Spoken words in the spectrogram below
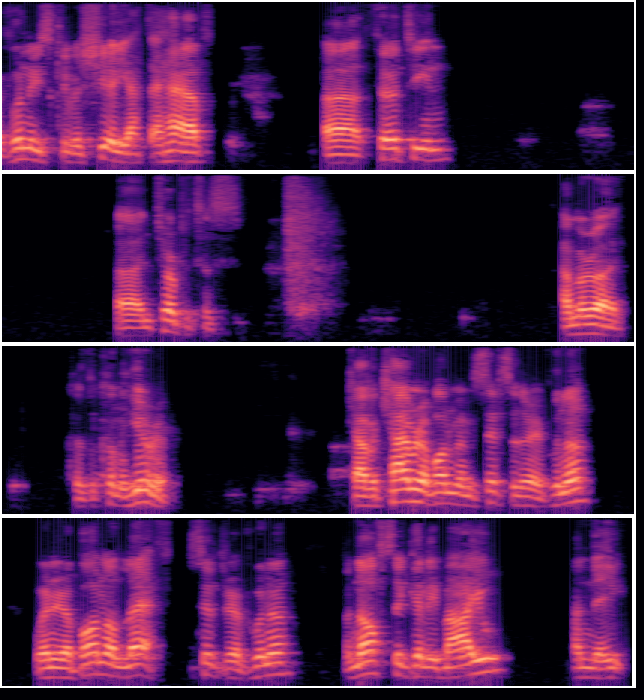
Ravuna used to give a you have to have uh, 13 uh, interpreters. Amaroi, because they couldn't hear him. Have a Kavakam Rabbanim and Sifta Ravuna, when Rabbana left Sifta Ravuna, Vanafsa Galimayu, and they,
